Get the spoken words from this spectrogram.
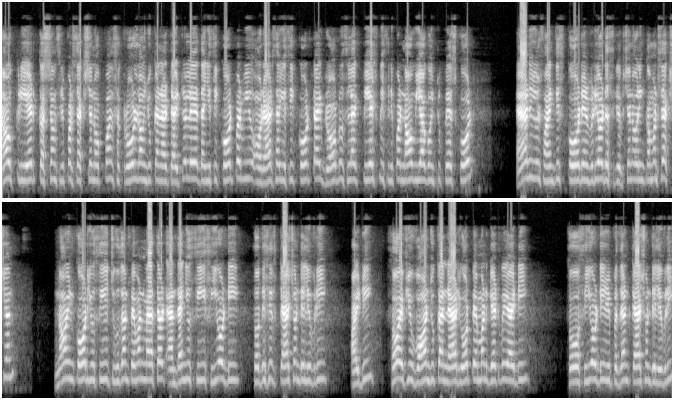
now create custom snipper section open scroll down you can add title a then you see code preview on right side you see code type drop down select php snipper now we are going to paste code and you will find this code in video description or in comment section. Now in code you see chosen payment method and then you see cod so this is cash on delivery id so if you want you can add your payment gateway id so cod represent cash on delivery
